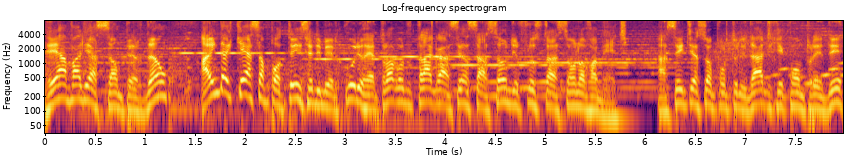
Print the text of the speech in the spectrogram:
reavaliação, perdão, ainda que essa potência de Mercúrio retrógrado traga a sensação de frustração novamente. Aceite essa oportunidade que compreender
